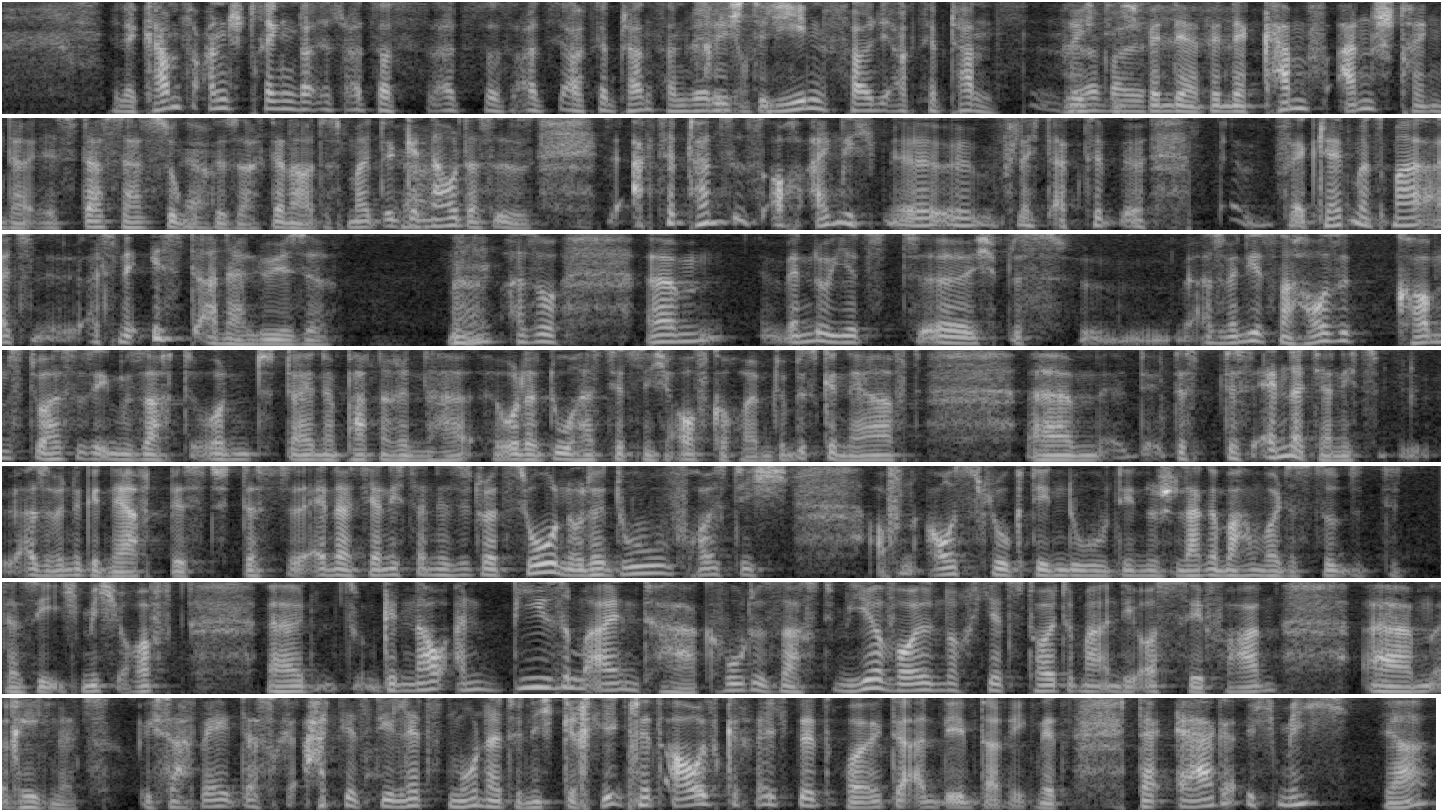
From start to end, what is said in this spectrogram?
wenn der Kampf anstrengender ist als das, als das, als die Akzeptanz, dann wäre auf jeden Fall die Akzeptanz. Ne, Richtig, ne? wenn der, wenn der Kampf anstrengender ist, das hast du ja. gut gesagt, genau, das meinte, ja. genau das ist es. Akzeptanz ist auch eigentlich, äh, vielleicht akzept, äh, erklärt man es mal als, als eine Ist-Analyse. Ne? Mhm. Also ähm, wenn du jetzt, äh, ich habe das, also wenn du jetzt nach Hause kommst, du hast es eben gesagt und deine Partnerin oder du hast jetzt nicht aufgeräumt, du bist genervt, ähm, das, das ändert ja nichts. Also wenn du genervt bist, das ändert ja nichts an der Situation oder du freust dich auf einen Ausflug, den du, den du schon lange machen wolltest. So, da sehe ich mich oft. Äh, genau an diesem einen Tag, wo du sagst, wir wollen doch jetzt heute mal an die Ostsee fahren, ähm, regnet's. Ich sage, das hat jetzt die letzten Monate nicht geregnet ausgerechnet heute an dem Tag regnet Da ärgere ich mich, ja,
